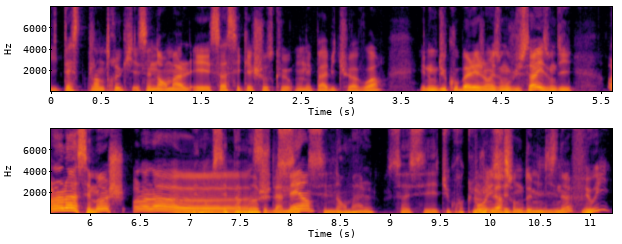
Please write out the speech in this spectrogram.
ils testent plein de trucs et c'est normal. Et ça, c'est quelque chose qu'on n'est pas habitué à voir. Et donc du coup, bah, les gens, ils ont vu ça, ils ont dit, oh là là, c'est moche, oh là là, non, c'est pas euh, moche. c'est de la merde. C'est normal. Ça. Tu crois que le Pour une version de 2019, de- Mais oui.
